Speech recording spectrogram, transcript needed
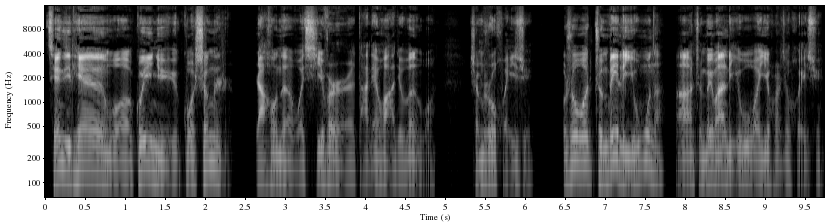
前几天我闺女过生日。然后呢，我媳妇儿打电话就问我什么时候回去。我说我准备礼物呢，啊，准备完礼物我一会儿就回去。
